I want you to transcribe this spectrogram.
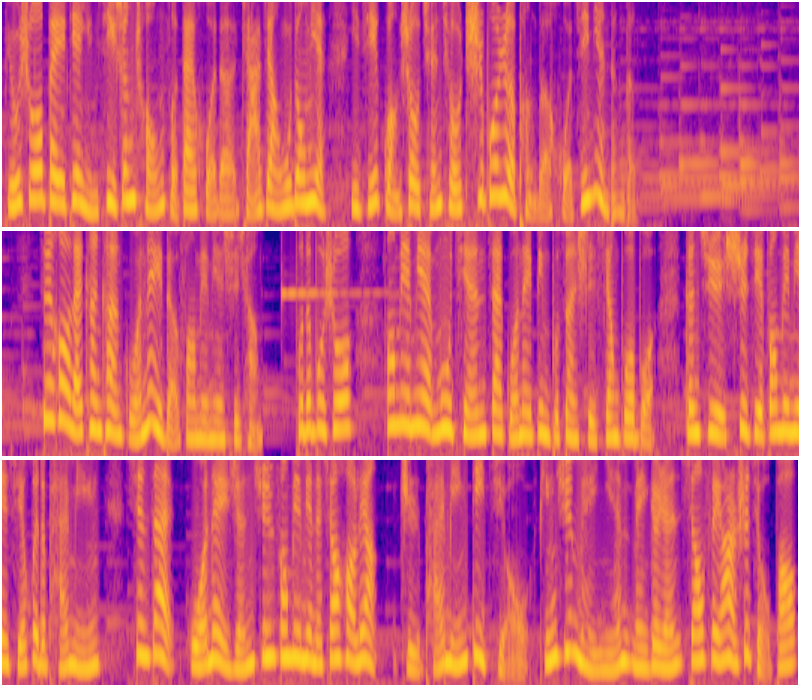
比如说被电影《寄生虫》所带火的炸酱乌冬面，以及广受全球吃播热捧的火鸡面等等。最后来看看国内的方便面市场。不得不说，方便面目前在国内并不算是香饽饽。根据世界方便面协会的排名，现在国内人均方便面的消耗量只排名第九，平均每年每个人消费二十九包。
